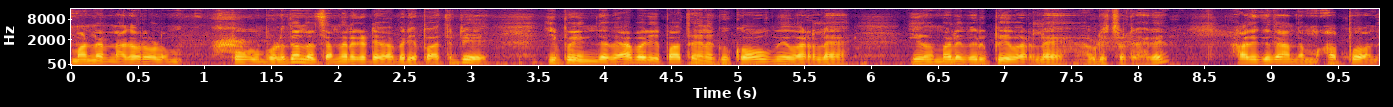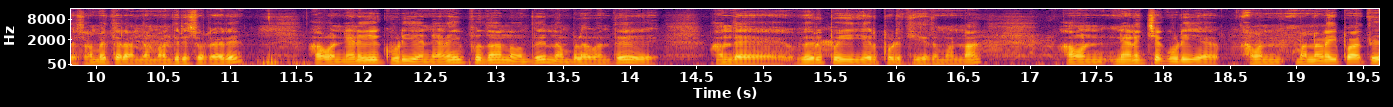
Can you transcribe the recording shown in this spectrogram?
மன்னர் நகரோலம் போகும்பொழுது அந்த சந்தனக்கட்டை வியாபாரியை பார்த்துட்டு இப்போ இந்த வியாபாரியை பார்த்தா எனக்கு கோபமே வரல இவன் மேலே வெறுப்பே வரல அப்படி சொல்கிறாரு அதுக்கு தான் அந்த அப்போது அந்த சமயத்தில் அந்த மந்திரி சொல்கிறாரு அவன் நினைக்கக்கூடிய நினைப்பு தான் வந்து நம்மளை வந்து அந்த வெறுப்பை ஏற்படுத்தியது மன்னா அவன் நினைச்சக்கூடிய அவன் மன்னனை பார்த்து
